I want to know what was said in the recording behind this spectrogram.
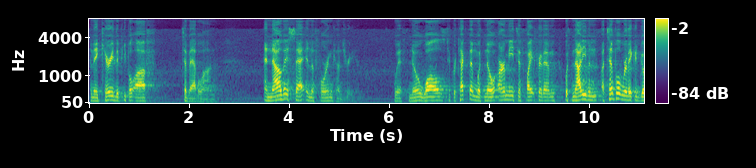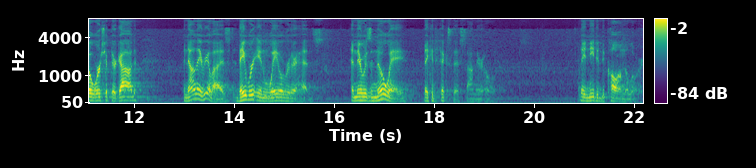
and they carried the people off to Babylon. And now they sat in a foreign country with no walls to protect them, with no army to fight for them, with not even a temple where they could go worship their God. And now they realized they were in way over their heads. And there was no way they could fix this on their own. They needed to call on the Lord.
